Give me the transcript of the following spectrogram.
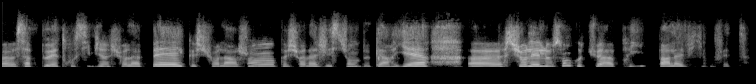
euh, ça peut être aussi bien sur la paix que sur l'argent, que sur la gestion de carrière, sur les leçons que tu as apprises par la vie en fait.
